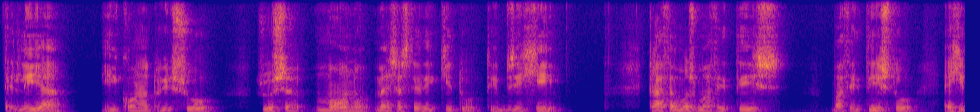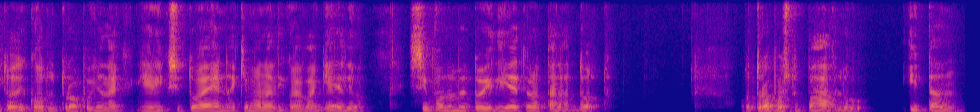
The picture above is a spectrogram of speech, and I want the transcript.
τελεία, η εικόνα του Ιησού ζούσε μόνο μέσα στη δική του την ψυχή. Κάθε όμως μαθητής, μαθητής του έχει το δικό του τρόπο για να κηρύξει το ένα και μοναδικό Ευαγγέλιο σύμφωνα με το ιδιαίτερο ταλαντό του. Ο τρόπος του Παύλου ήταν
